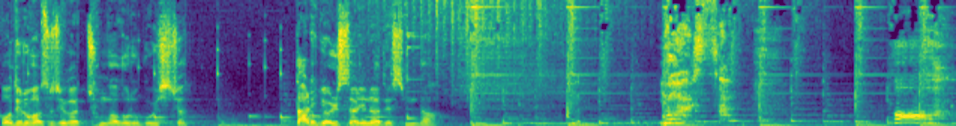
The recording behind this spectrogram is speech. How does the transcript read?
어디로 봐서 제가 총각으로 보이시죠? 딸이 열살이나 됐습니다. 哦。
